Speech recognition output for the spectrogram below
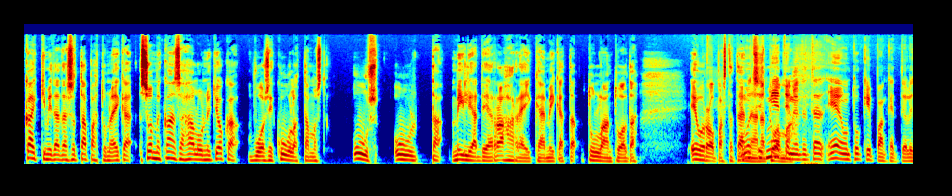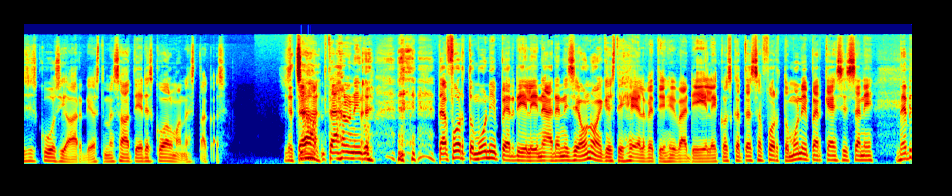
Kaikki, mitä tässä on tapahtunut, eikä Suomen kansa halua nyt joka vuosi kuulla tämmöistä uus, uutta miljardien rahareikää, mikä t- tullaan tuolta Euroopasta tänään Mutta siis mietin nyt, että EUn tukipaketti oli siis kuusi jardia, josta me saatiin edes kolmannesta takaisin. Siis tämähän, tämähän on niinku, tämä Fortum Uniper diiliin nähden, niin se on oikeasti helvetin hyvä diili, koska tässä Fortum Uniper keississä niin me, me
